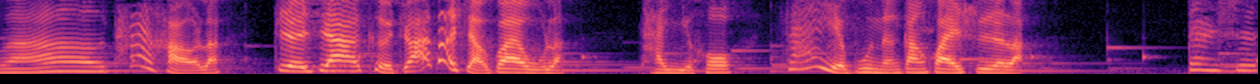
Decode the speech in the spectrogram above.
哇哦，太好了！这下可抓到小怪物了。他以后。再也不能干坏事了。但是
